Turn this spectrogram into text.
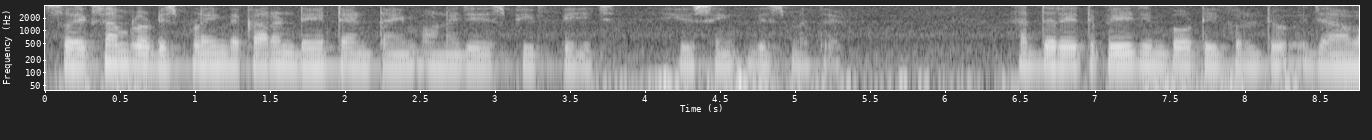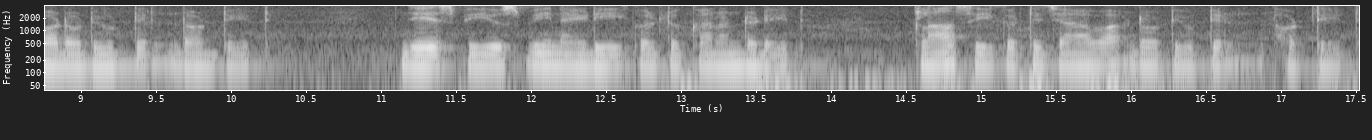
So example of displaying the current date and time on a JSP page using this method. At the rate page import equal to java.util.date JSP useBean ID equal to current date. Class equal to java.util.date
